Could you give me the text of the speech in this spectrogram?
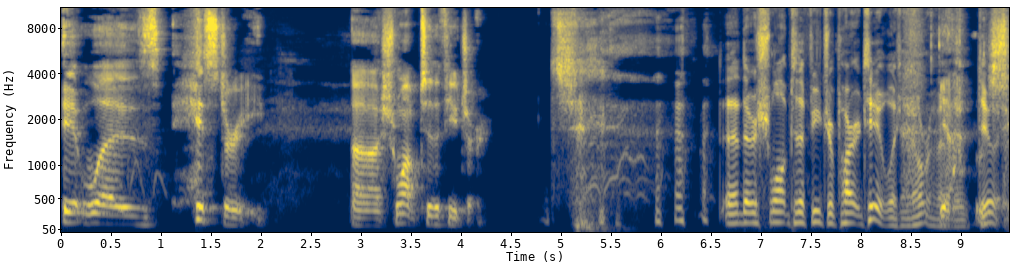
it was history. Uh, Schwamp to the future. And then there's Swamp to the Future Part Two, which I don't remember Yeah, doing. which-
